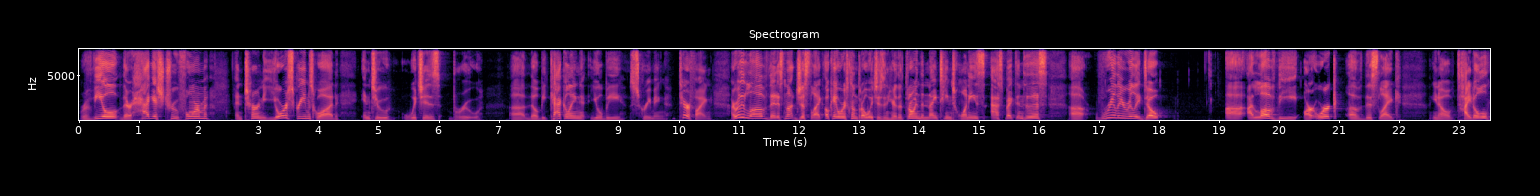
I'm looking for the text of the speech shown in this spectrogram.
reveal their haggish true form, and turn your scream squad into witches brew. Uh, they'll be cackling, you'll be screaming. Terrifying. I really love that it's not just like, okay, we're just gonna throw witches in here. They're throwing the 1920s aspect into this. Uh, really, really dope. Uh, I love the artwork of this like you know title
